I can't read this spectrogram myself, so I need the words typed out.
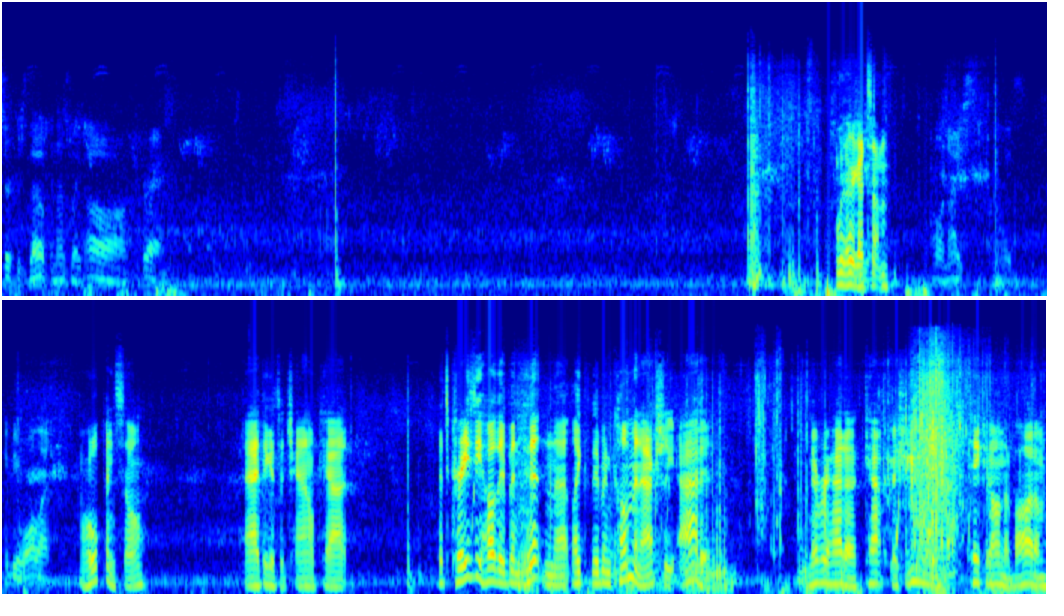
surfaced up, and I was like, oh, crap. Oh, there, I got something. Oh, nice. Nice. Could be a walleye. I'm hoping so. Ah, I think it's a channel cat. It's crazy how they've been hitting that. Like they've been coming actually at it. Never had a catfish. Usually take it on the bottom,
